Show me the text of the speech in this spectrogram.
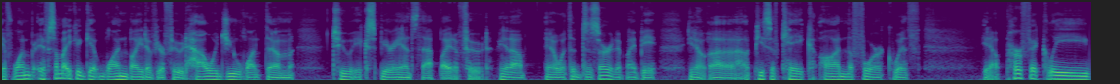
if one if somebody could get one bite of your food, how would you want them to experience that bite of food? You know, you know, with a dessert, it might be, you know, uh, a piece of cake on the fork with, you know, perfectly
